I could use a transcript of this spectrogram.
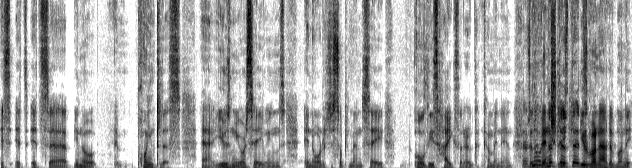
it's it's it's uh, you know pointless uh, using your savings in order to supplement, say, all these hikes that are coming in. There's Because no- eventually there's- there's- you'll run out of money,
